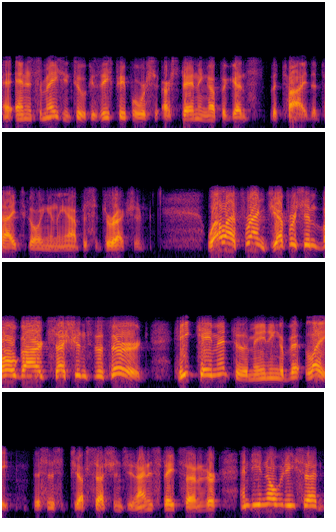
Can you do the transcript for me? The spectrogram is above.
And it's amazing too, because these people were, are standing up against the tide. The tide's going in the opposite direction. Well, our friend Jefferson Beauregard Sessions III, he came into the meeting a bit late. This is Jeff Sessions, United States Senator, and do you know what he said?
